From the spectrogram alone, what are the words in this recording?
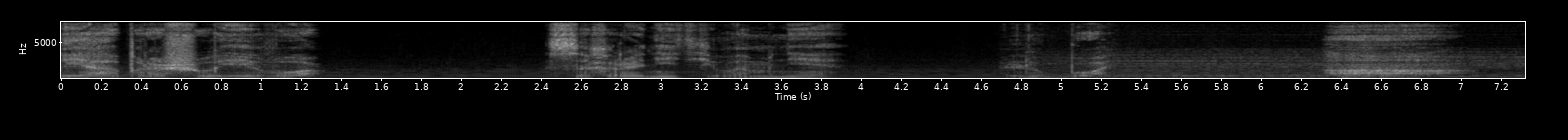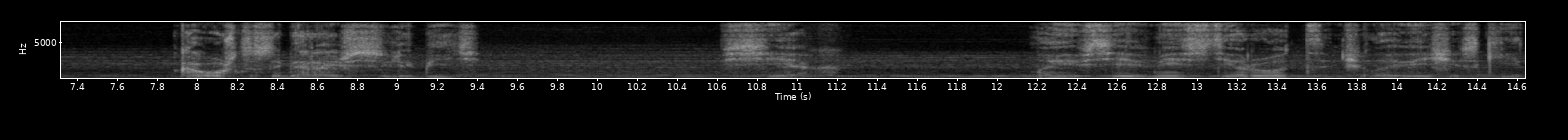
Я прошу его сохранить во мне любовь». «А, кого ж ты собираешься любить?» «Всех. Мы все вместе род человеческий.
